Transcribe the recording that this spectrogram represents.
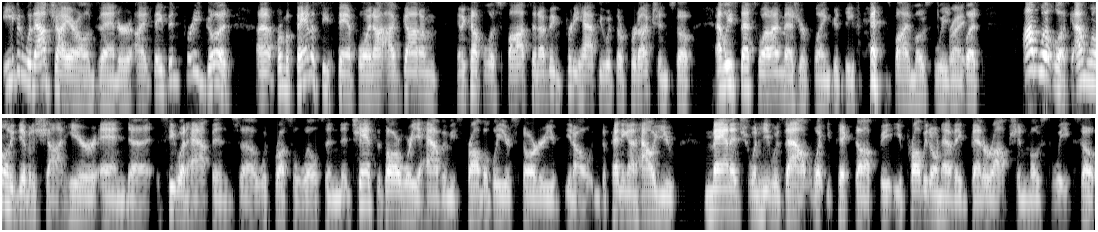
even without Jaire Alexander. I, they've been pretty good uh, from a fantasy standpoint. I, have got them in a couple of spots, and I've been pretty happy with their production. So at least that's what I measure playing good defense by most weeks. Right. But I'm will look, I'm willing to give it a shot here and uh, see what happens uh, with Russell Wilson. And chances are, where you have him, he's probably your starter. You you know, depending on how you managed when he was out, what you picked up, you probably don't have a better option most weeks. So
